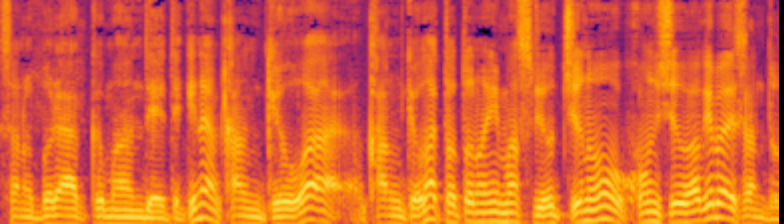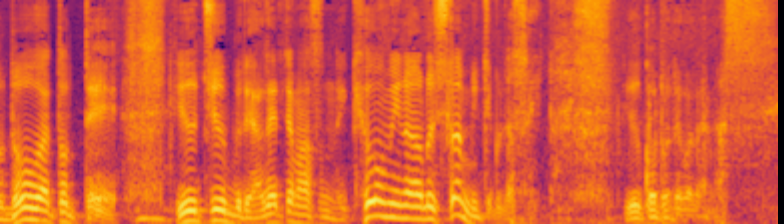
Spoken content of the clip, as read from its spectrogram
そのブラックマンデー的な環境は、環境が整いますよっていうのを今週、わけばいさんと動画撮って、YouTube で上げてますんで、興味のある人は見てくださいということでございます。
